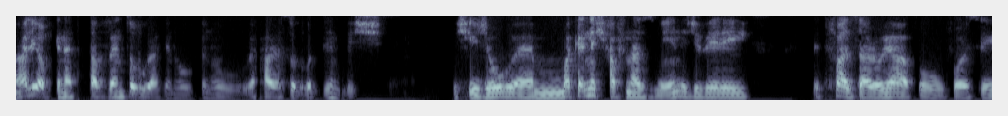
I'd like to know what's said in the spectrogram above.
Għalihom kienet avventura kienu kienu ħarsu l-qudiem biex biex jiġu. Ma kenniex ħafna żmien, jiġifieri it-tfal saru jafu forsi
